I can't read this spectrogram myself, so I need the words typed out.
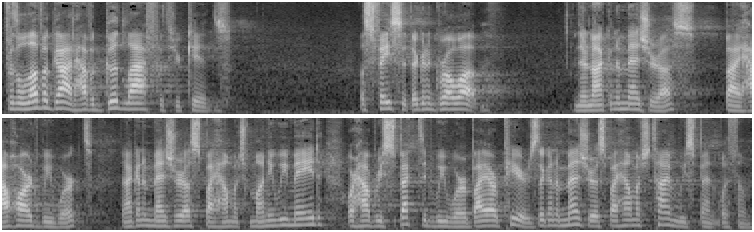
For the love of God, have a good laugh with your kids. Let's face it, they're going to grow up. They're not going to measure us by how hard we worked. They're not going to measure us by how much money we made or how respected we were by our peers. They're going to measure us by how much time we spent with them.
